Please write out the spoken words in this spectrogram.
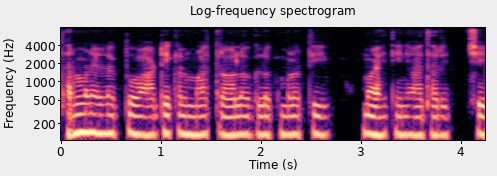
ધર્મને લગતો આર્ટિકલ માત્ર અલગ અલગ મળતી માહિતીને આધારિત છે.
